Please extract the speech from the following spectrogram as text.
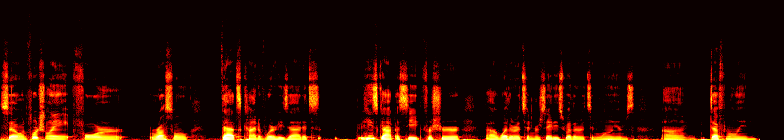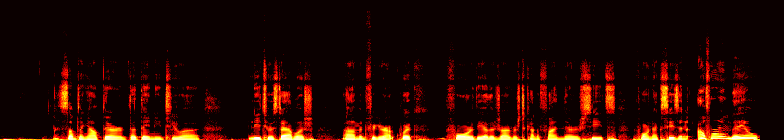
So, unfortunately for Russell, that's kind of where he's at. It's he's got a seat for sure, uh, whether it's in Mercedes, whether it's in Williams. Um, definitely something out there that they need to uh, need to establish um, and figure out quick for the other drivers to kind of find their seats for next season. Alfa Romeo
